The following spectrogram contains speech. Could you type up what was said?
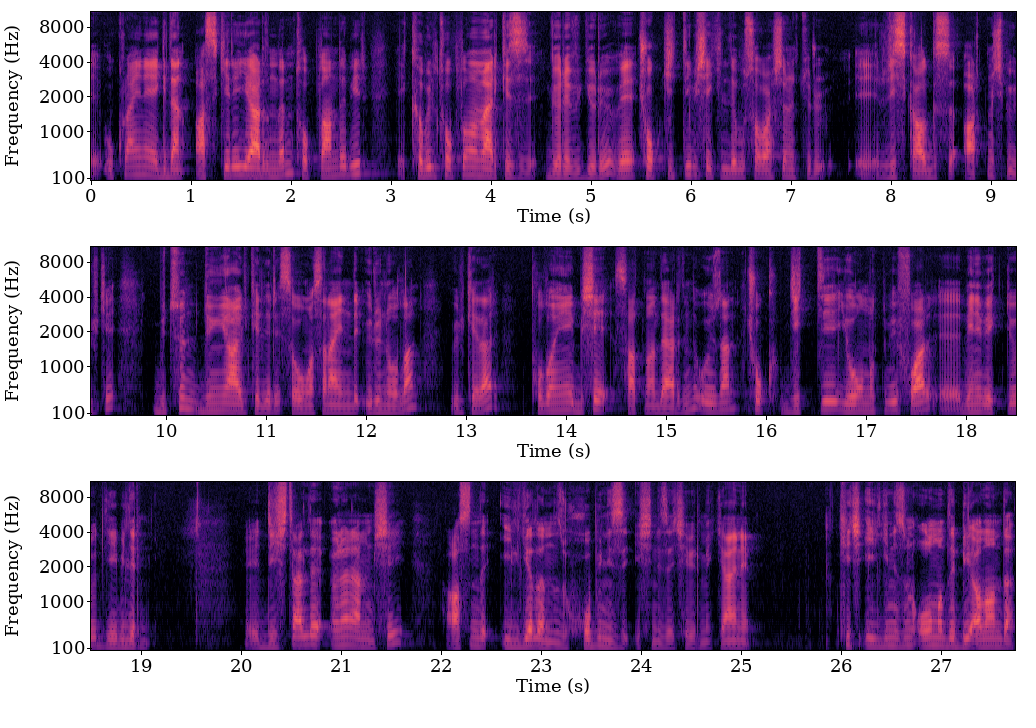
e, Ukrayna'ya giden askeri yardımların toplandığı bir e, toplama merkezi görevi görüyor ve çok ciddi bir şekilde bu savaştan ötürü e, risk algısı artmış bir ülke. Bütün dünya ülkeleri savunma sanayinde ürünü olan ülkeler Polonya'ya bir şey satma derdinde. O yüzden çok ciddi yoğunluklu bir fuar e, beni bekliyor diyebilirim. E, dijitalde en önemli şey aslında ilgi alanınızı, hobinizi işinize çevirmek. Yani hiç ilginizin olmadığı bir alanda "Ya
